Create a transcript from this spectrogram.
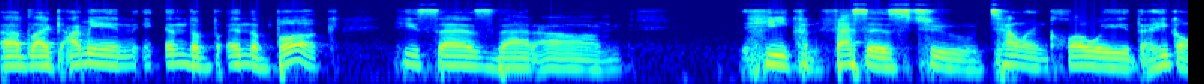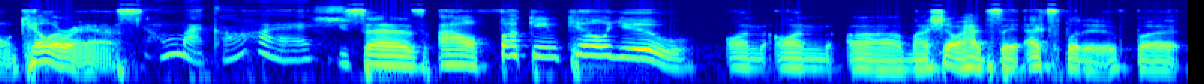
uh, like I mean, in the in the book, he says that um, he confesses to telling Khloe that he gonna kill her ass. Oh my gosh. He says, "I'll fucking kill you." On on uh, my show, I had to say expletive, but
